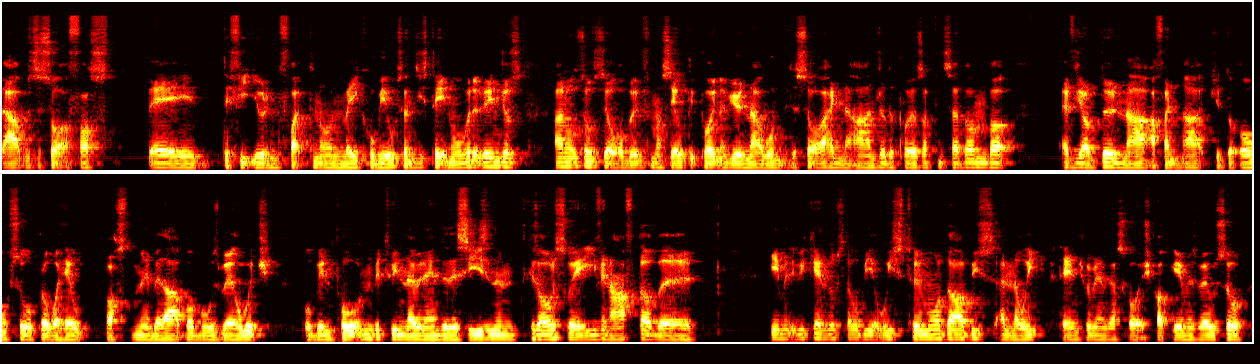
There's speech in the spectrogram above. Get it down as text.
that was the sort of first uh, defeat you were inflicting on Michael Beale since he's taken over at Rangers. I know it's obviously all about from a Celtic point of view, and that won't be the sort of thing that Andrew the players are considering. But if you're doing that, I think that could also probably help bust maybe that bubble as well, which will be important between now and end of the season. And because obviously, even after the game at the weekend, there'll still be at least two more derbies in the league, potentially maybe a Scottish Cup game as well. So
